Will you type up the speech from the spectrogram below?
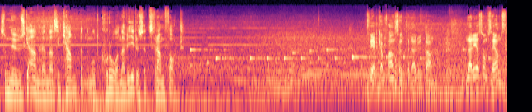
som nu ska användas i kampen mot coronavirusets framfart. Tvekan fanns inte där utan när det är som sämst,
